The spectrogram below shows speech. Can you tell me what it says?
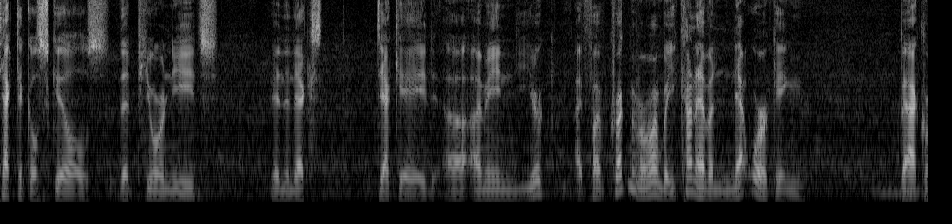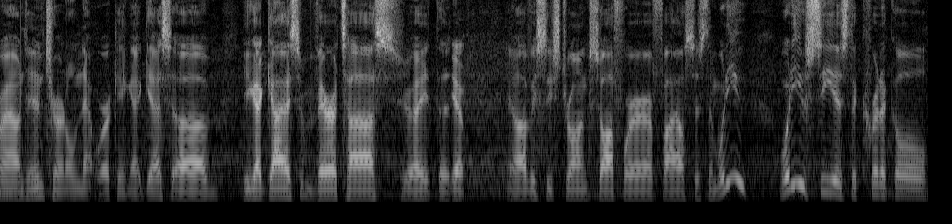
technical skills that Pure needs in the next decade? Uh, I mean, you're, if I, correct me if I'm wrong, but you kind of have a networking background, internal networking, I guess. Uh, you got guys from Veritas, right? That, Yep. you know, obviously strong software, file system. What do you, what do you see as the critical,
